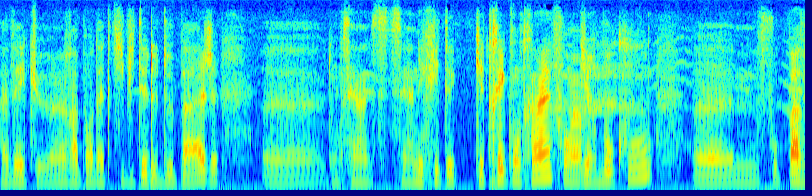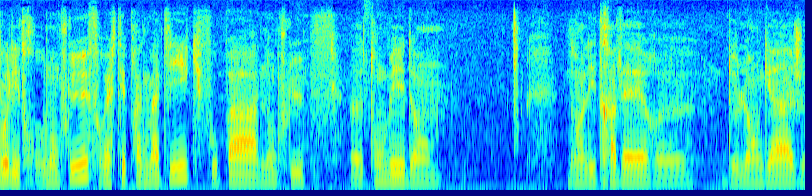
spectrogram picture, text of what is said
avec euh, un rapport d'activité de deux pages. Euh, donc c'est un, un écrit qui est très contraint, il faut en dire beaucoup, il ne faut pas voler trop non plus, il faut rester pragmatique, il ne faut pas non plus euh, tomber dans, dans les travers euh, de langage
